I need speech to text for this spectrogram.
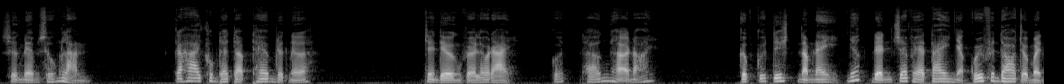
sương đêm xuống lạnh. Cả hai không thể tập thêm được nữa. Trên đường về lâu đài, Good hớn hở nói. Cúp Quidditch năm nay nhất định sẽ về tay nhà Gryffindor cho mình.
